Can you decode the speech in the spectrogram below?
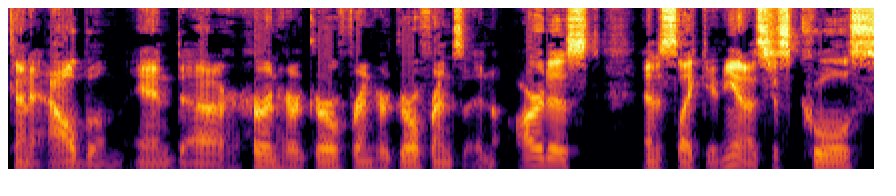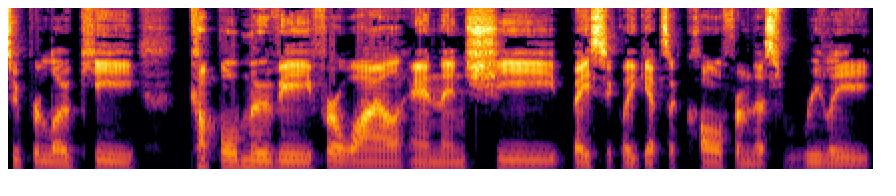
kind of album. And uh, her and her girlfriend, her girlfriend's an artist, and it's like you know, it's just cool, super low key couple movie for a while, and then she basically gets a call from this really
